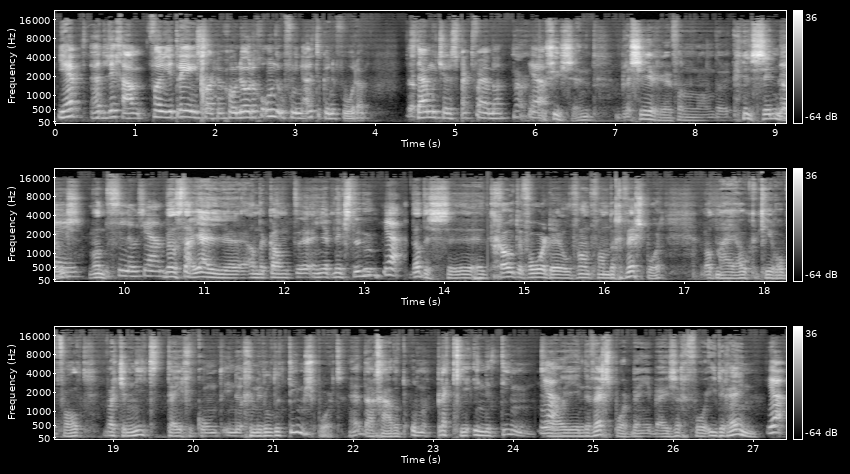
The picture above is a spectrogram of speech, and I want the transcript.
Je je hebt het lichaam van je trainingspartner gewoon nodig om de oefening uit te kunnen voeren. Dus daar moet je respect voor hebben. Nou, ja. precies. En blesseren van een ander is zinloos. Nee, want zinloos, ja. dan sta jij eh, aan de kant eh, en je hebt niks te doen. Ja, Dat is eh, het grote voordeel van, van de gevechtsport. Wat mij elke keer opvalt. Wat je niet tegenkomt in de gemiddelde teamsport. Daar gaat het om het plekje in het team. Terwijl je in de vechtsport ben je bezig voor iedereen. ja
